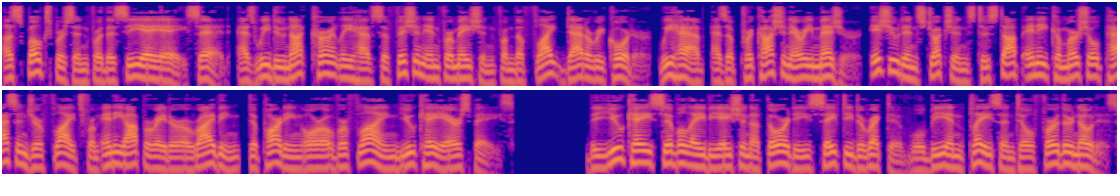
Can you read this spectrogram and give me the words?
A spokesperson for the CAA said, as we do not currently have sufficient information from the flight data recorder, we have, as a precautionary measure, issued instructions to stop any commercial passenger flights from any operator arriving, departing or overflying UK airspace. The UK Civil Aviation Authority's safety directive will be in place until further notice.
